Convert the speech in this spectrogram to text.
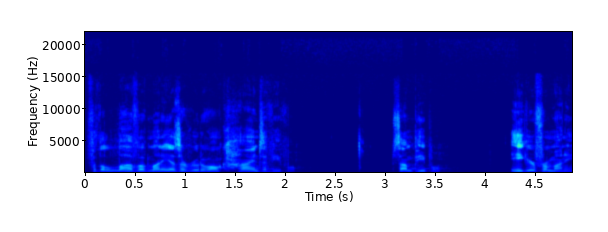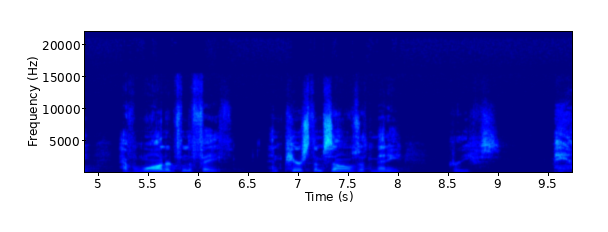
For the love of money is a root of all kinds of evil. Some people, eager for money, have wandered from the faith and pierced themselves with many griefs. Man,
